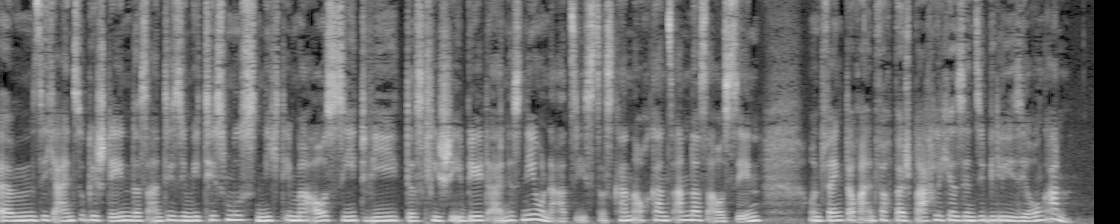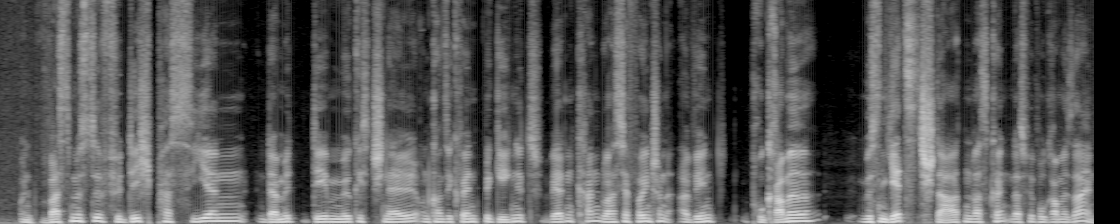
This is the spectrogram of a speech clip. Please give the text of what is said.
ähm, sich einzugestehen, dass Antisemitismus nicht immer aussieht wie das Klischeebild eines Neonazis. Das kann auch ganz anders aussehen und fängt auch einfach bei sprachlicher Sensibilisierung an. Und was müsste für dich passieren, damit dem möglichst schnell und konsequent begegnet werden kann? Du hast ja vorhin schon erwähnt, Programme müssen jetzt starten. Was könnten das für Programme sein?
